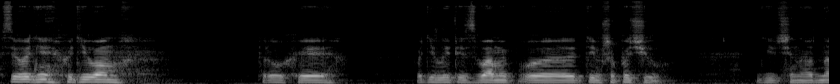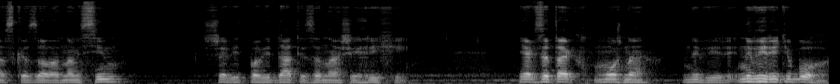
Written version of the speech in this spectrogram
Сьогодні хотів вам трохи поділитись з вами е, тим, що почув. Дівчина одна сказала нам всім ще відповідати за наші гріхи. Як це так можна не вірити, не вірить у Бога,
